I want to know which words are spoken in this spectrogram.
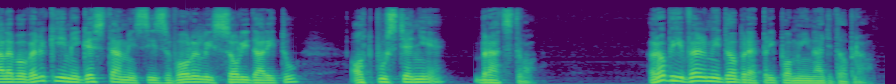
alebo veľkými gestami si zvolili solidaritu, odpustenie, bratstvo. Robí veľmi dobre pripomínať dobro.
